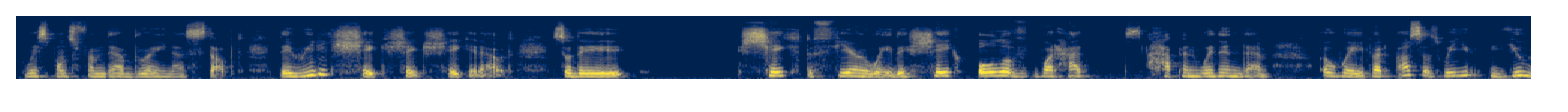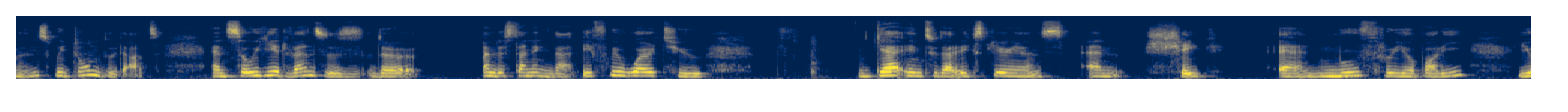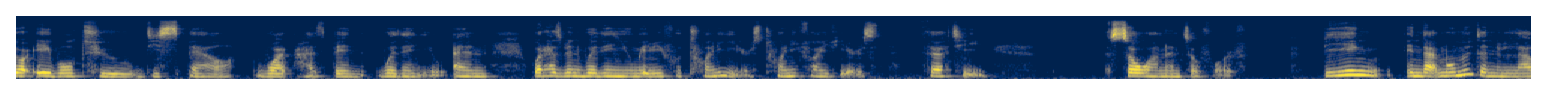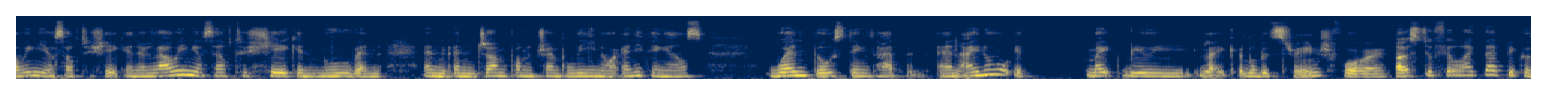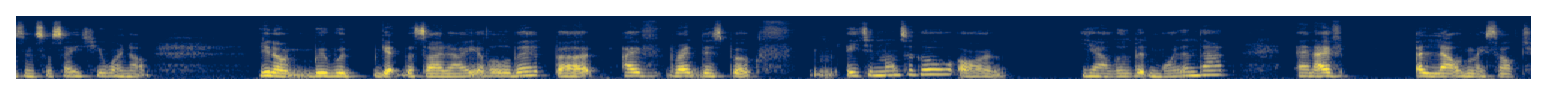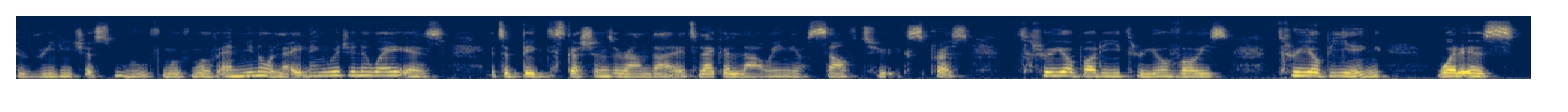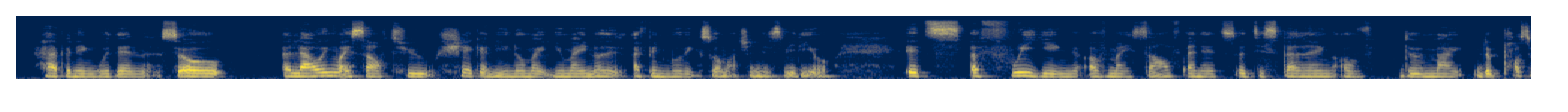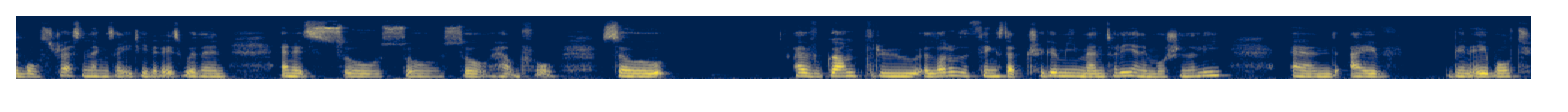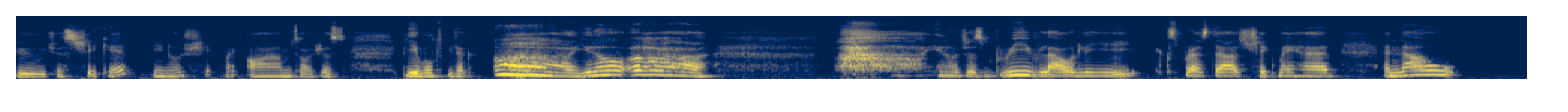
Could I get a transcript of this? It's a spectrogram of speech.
response from their brain has stopped. They really shake, shake, shake it out. So they shake the fear away. They shake all of what had happened within them away. But us as we humans, we don't do that. And so he advances the understanding that if we were to get into that experience and shake and move through your body, you're able to dispel what has been within you and what has been within you maybe for 20 years, 25 years, 30, so on and so forth. Being in that moment and allowing yourself to shake and allowing yourself to shake and move and, and, and jump on a trampoline or anything else when those things happen. And I know it might really like a little bit strange for us to feel like that because in society we're not you know, we would get the side eye a little bit, but I've read this book 18 months ago, or yeah, a little bit more than that. And I've allowed myself to really just move, move, move. And you know, light language in a way is it's a big discussions around that. It's like allowing yourself to express through your body, through your voice, through your being, what is happening within. So allowing myself to shake and you know my you might know that I've been moving so much in this video. It's a freeing of myself and it's a dispelling of the my the possible stress and anxiety that is within and it's so so so helpful. So I've gone through a lot of the things that trigger me mentally and emotionally and I've been able to just shake it you know shake my arms or just be able to be like ah you know ah you know, just breathe loudly, express that, shake my head. And now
